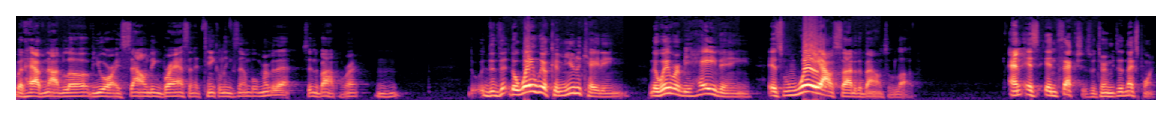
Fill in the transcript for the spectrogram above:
but have not love. You are a sounding brass and a tinkling cymbal. Remember that? It's in the Bible, right? Mm-hmm. The, the, the way we're communicating, the way we're behaving, is way outside of the bounds of love, and it's infectious. Brings me to the next point:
